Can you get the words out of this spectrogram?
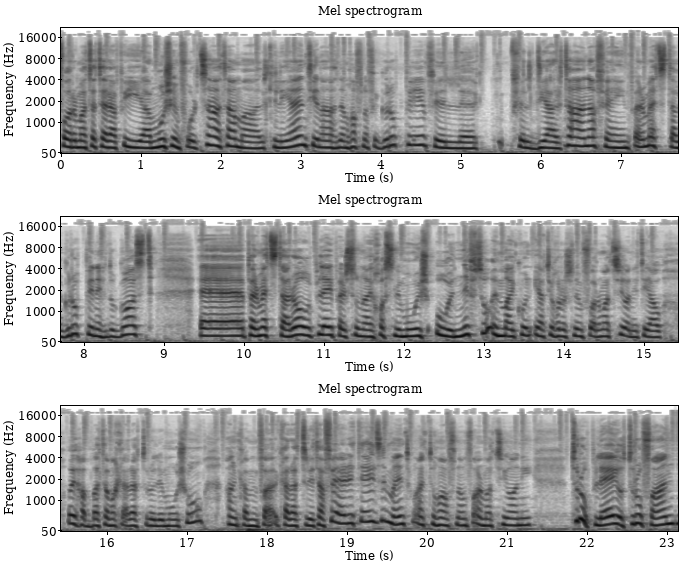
forma ta' terapija mhux infurzata mal-klijent, jiena naħdem ħafna fi gruppi fil- fil-djar tagħna fejn permezz ta' gruppi nieħdu gost, permezz ta' role play persuna jħoss li mhuwiex hu nnifsu imma jkun qiegħed joħroġ l-informazzjoni tiegħu u jħabbatha ma' karattru li mhux hu, anke minn karattri ta' fairy tales imma int tkun qed tieħu ħafna informazzjoni through play u through fun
